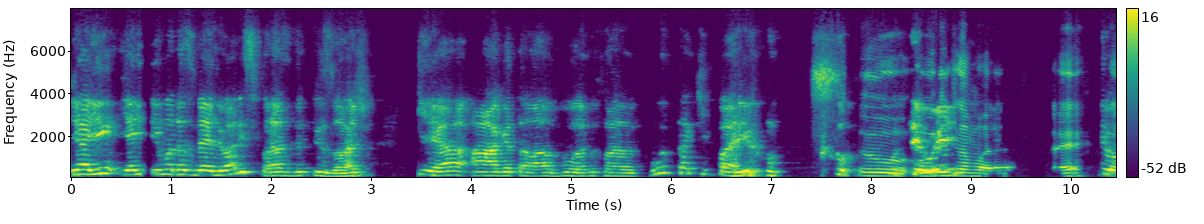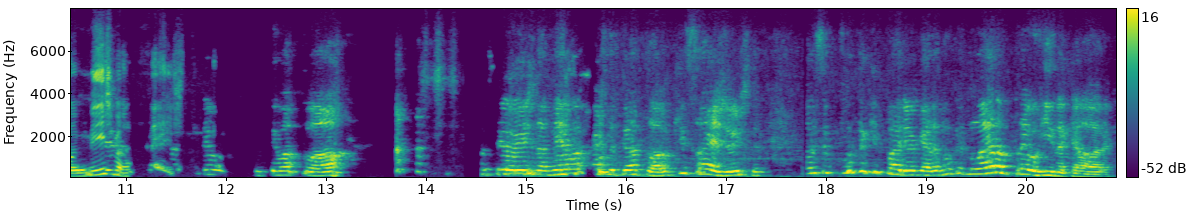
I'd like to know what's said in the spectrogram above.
E aí, e aí tem uma das melhores frases do episódio, que é a, a Agatha lá voando, falando, puta que pariu. O, teu o ex- ex-namorado. É, teu- na mesma teu- festa. o teu, o teu atual. O teu ex na mesma festa do teu atual, que só é justo. Você, puta que pariu, cara. Nunca, não era pra eu rir naquela hora.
